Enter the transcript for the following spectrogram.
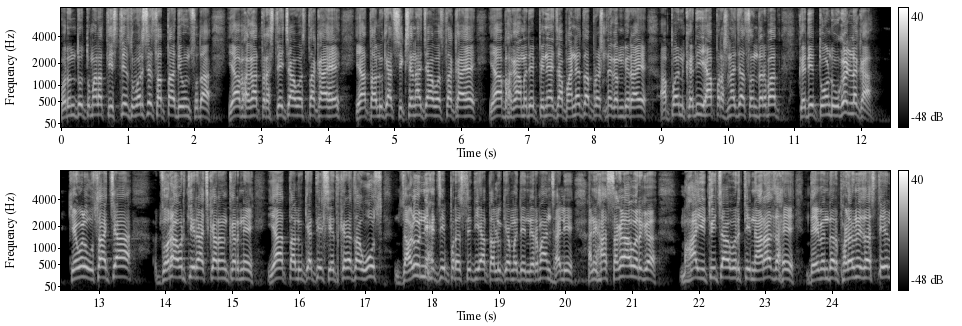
परंतु तुम्हाला तीस तीस वर्ष सत्ता देऊन सुद्धा या भागात रस्त्याची अवस्था काय आहे? या तालुक्यात शिक्षणाची अवस्था काय आहे? या भागामध्ये पिण्याच्या पाण्याचा प्रश्न गंभीर आहे. आपण कधी ह्या प्रश्नाच्या संदर्भात कधी तोंड उघडलं का? केवळ ऊसाच्या जोरावरती राजकारण करणे या तालुक्यातील शेतकऱ्याचा ऊस जाळून न्यायची परिस्थिती या तालुक्यामध्ये निर्माण झाली आणि हा सगळा वर्ग महायुतीच्या वरती नाराज आहे. देवेंद्र फडणवीस असतील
